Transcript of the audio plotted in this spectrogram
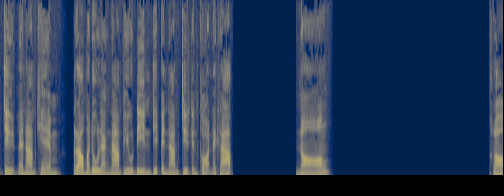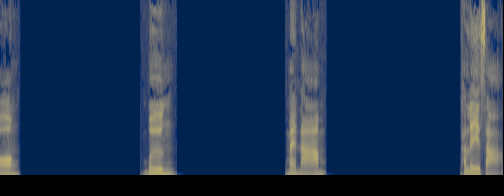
ำจืดและน้ำเค็ม เรามาดูแหล่งน้ำผิวดินที่เป็นน้ำจืดกันก่อนนะครับ หนอง คลอง บึง แม่น้ำ ทะเลสาบ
